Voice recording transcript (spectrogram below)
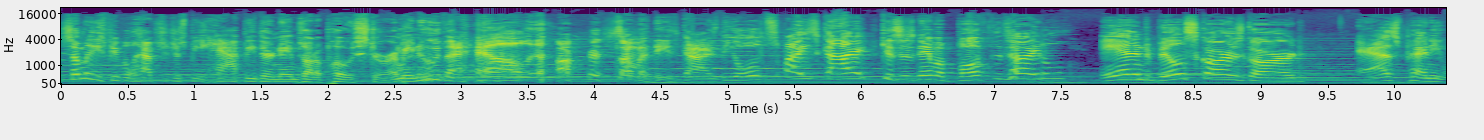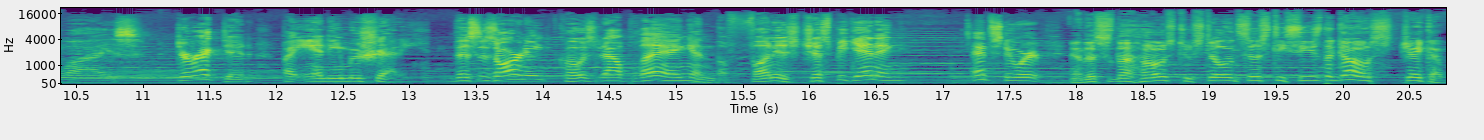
Some of these people have to just be happy their name's on a poster. I mean, who the hell are some of these guys? The Old Spice guy gets his name above the title? And Bill Skarsgård as Pennywise, directed by Andy Muschietti. This is Arnie, co-hosted out playing, and the fun is just beginning. and Stuart. And this is the host who still insists he sees the ghost, Jacob.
